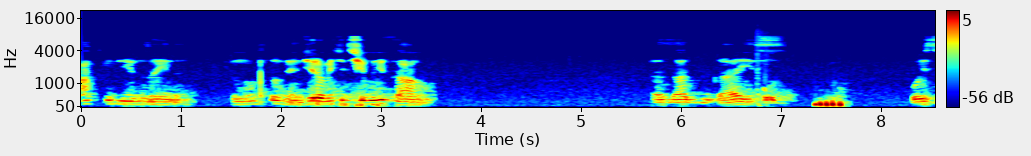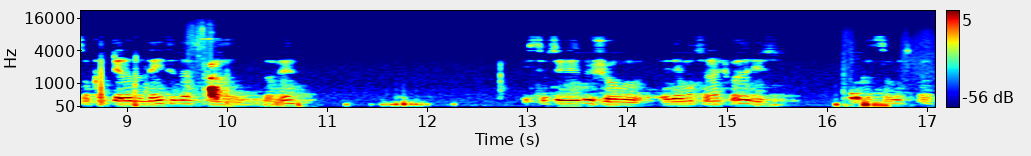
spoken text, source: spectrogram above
Quatro vivos ainda. Eu não estou vendo. Geralmente eles chegam de carro. Casado do gás. Ou estão camperando dentro das casas, tá vendo? Esse é o segredo do jogo. Ele é emocionante por causa disso. Caçamos cara.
